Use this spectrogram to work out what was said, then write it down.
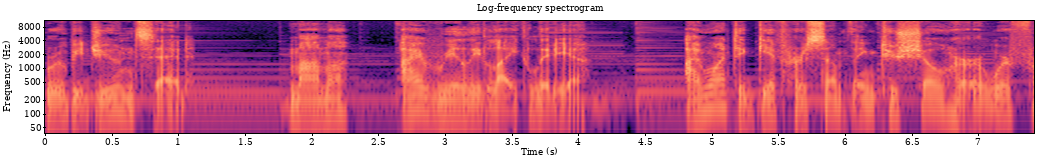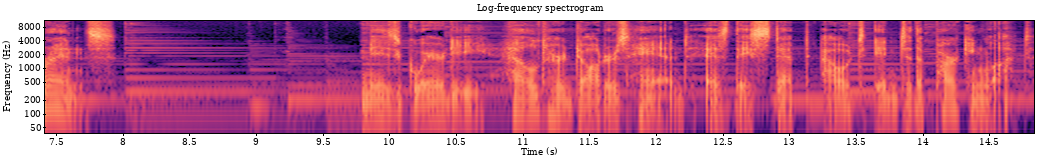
Ruby June said, Mama, I really like Lydia. I want to give her something to show her we're friends. Ms. Guerdy held her daughter's hand as they stepped out into the parking lot.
